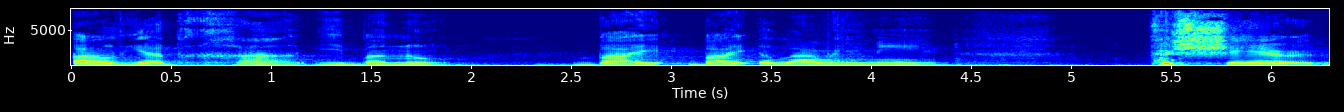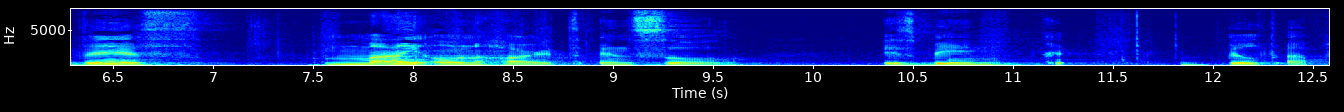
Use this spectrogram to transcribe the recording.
al yadcha yibanu, by, by allowing me to share this, my own heart and soul is being built up.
